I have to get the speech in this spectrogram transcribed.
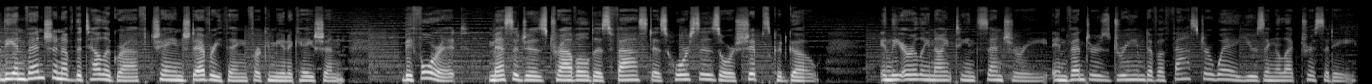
The invention of the telegraph changed everything for communication. Before it, messages traveled as fast as horses or ships could go. In the early 19th century, inventors dreamed of a faster way using electricity.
